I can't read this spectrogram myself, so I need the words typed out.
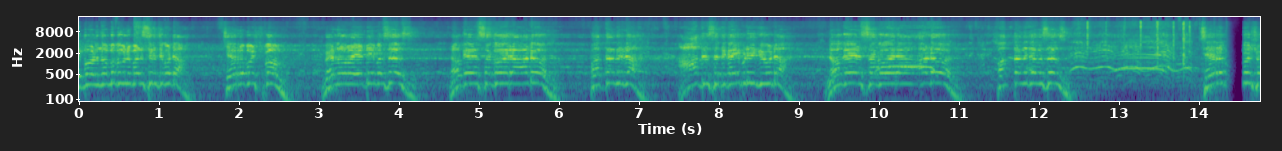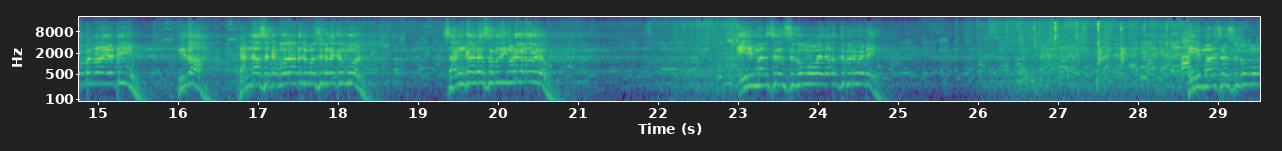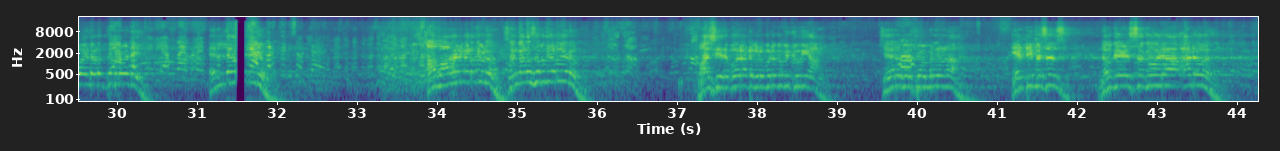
ഇപ്പോൾ നമുക്ക് മുന്നിൽ മത്സരിച്ചുകൊണ്ട് ചെറുപുഷ്പം ലോകേഷ് സഗോര അടൂർ പത്തനംതിട്ട. ആദ്യ സെറ്റ് കൈപിടിക്കൂട്ട ലോകേഷ് സഗോര അടൂർ പത്തനംതിട്ട ബസസ് ചെറുപുഷ്പം ടീം. ഇതാ രണ്ടാം സെറ്റ് പോരാട്ടത്തിൽ ബസ് കളിക്കുമ്പോൾ സംഘാടന സമിതി ഇങ്ങോട്ട് കടന്നു വരും. ഈ മത്സരം സുഗമമായി നടത്തിപ്പിന് വേണ്ടി ഈ മത്സര സുഗമമായി നടത്തിപ്പിന് വേണ്ടി എല്ലാവരെയും ആ വാഹനം കടന്നു വിടും സംഘാടക സമിതി കടന്നു വരും വാശിയുടെ പോരാട്ടങ്ങൾ പുരോഗമിക്കുകയാണ്. ചേർന്ന A T Messrs Lokesh Sagora Adoor.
